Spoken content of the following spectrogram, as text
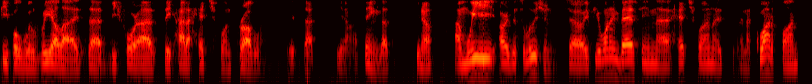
people will realize that before us they had a hedge fund problem if that's you know a thing that you know and we are the solution. So if you want to invest in a hedge fund in a quant fund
